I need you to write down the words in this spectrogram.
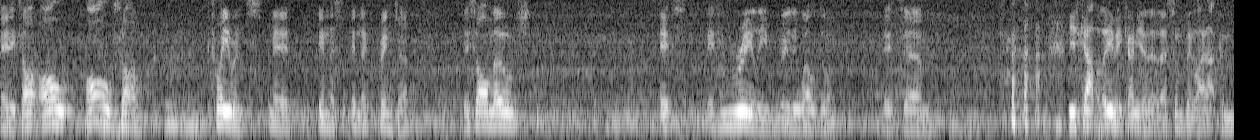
And it's all, all all sort of clearance made in the in the printer. This all moves. It's it's really really well done. It's um you just can't believe it can you that there's something like that can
